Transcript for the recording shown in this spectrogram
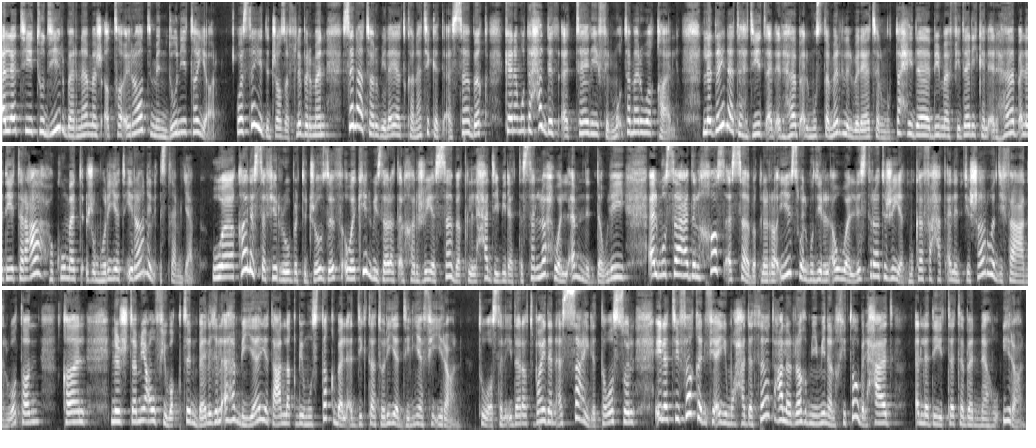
التي تدير برنامج الطائرات من دون طيار. والسيد جوزيف ليبرمان سيناتور ولاية كونيتيكت السابق كان متحدث التالي في المؤتمر وقال لدينا تهديد الإرهاب المستمر للولايات المتحدة بما في ذلك الإرهاب الذي ترعاه حكومة جمهورية إيران الإسلامية. وقال السفير روبرت جوزيف وكيل وزارة الخارجية السابق للحد من التسلح والأمن الدولي المساعد الخاص السابق للرئيس والمدير الأول لاستراتيجية مكافحة الانتشار والدفاع عن الوطن قال نجتمع في وقت بالغ الأهمية يتعلق بمستقبل الدكتاتورية الدينية في إيران. تواصل إدارة بايدن السعي للتوصل إلى اتفاق في أي محادثات على الرغم من الخطاب الحاد الذي تتبناه إيران.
